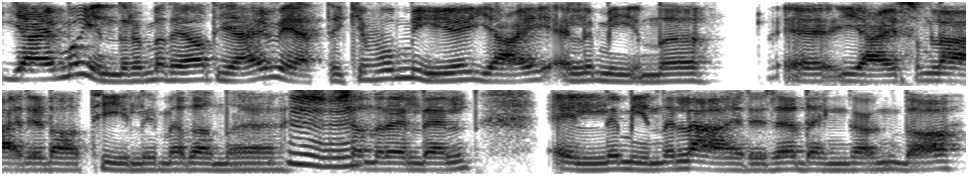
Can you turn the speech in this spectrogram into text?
jeg må innrømme det at jeg vet ikke hvor mye jeg eller mine eh, jeg som lærer da tidlig med denne generelle delen, eller mine lærere den gang da,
